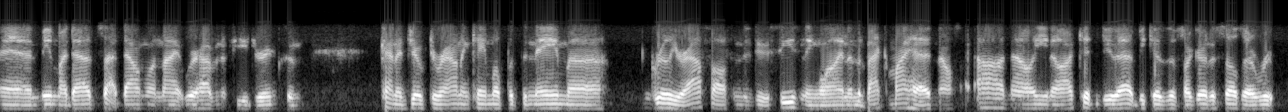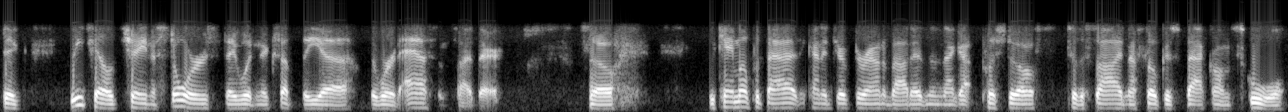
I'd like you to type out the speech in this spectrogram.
and me and my dad sat down one night. We were having a few drinks and kind of joked around and came up with the name uh, "Grill Your Ass Off" and to do a seasoning line in the back of my head. And I was like, ah, no, you know, I couldn't do that because if I go to sell to a big retail chain of stores, they wouldn't accept the uh, the word ass inside there. So we came up with that and kind of joked around about it, and then I got pushed off to the side, and I focused back on school.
